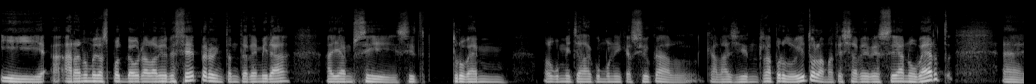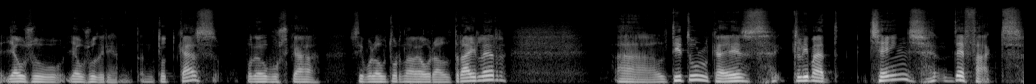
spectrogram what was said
i ara només es pot veure a la BBC, però intentaré mirar allà si, si trobem algun mitjà de comunicació que, que l'hagin reproduït o la mateixa BBC han obert, eh, ja, us ho, ja us ho diré. En tot cas, podeu buscar, si voleu tornar a veure el tràiler, eh, el títol que és Climate Change the Facts.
